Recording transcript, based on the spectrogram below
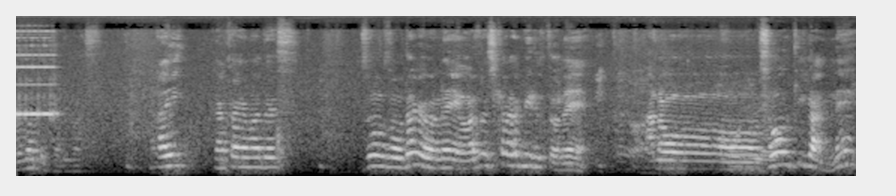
れまで借りますはい中山です。そうそうだけどね私から見るとねあのー、早期がんね。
